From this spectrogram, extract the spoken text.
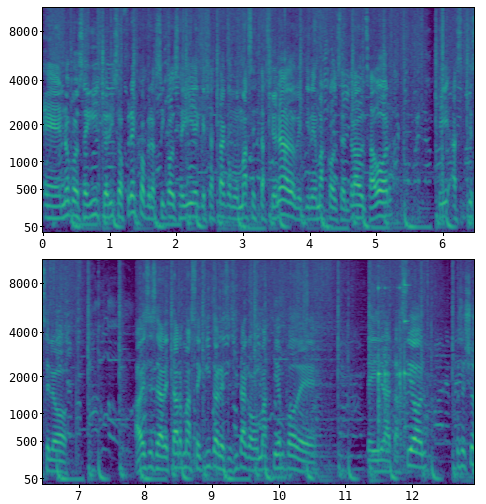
eh, no conseguí chorizo fresco, pero sí conseguí el que ya está como más estacionado, que tiene más concentrado el sabor. ¿sí? Así que se lo. A veces al estar más sequito necesita como más tiempo de, hidratación. Entonces yo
